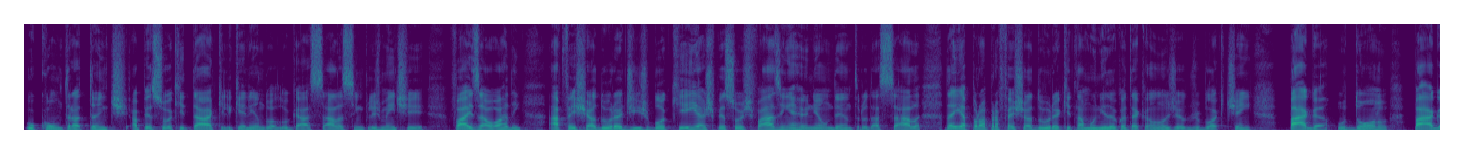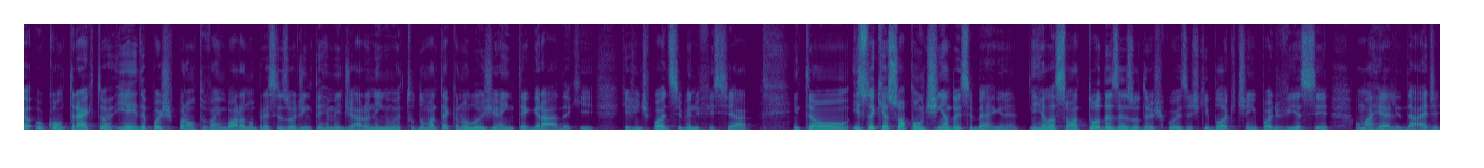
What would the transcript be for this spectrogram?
o contratante, a pessoa que está querendo alugar a sala, simplesmente faz a ordem, a fechadura desbloqueia, as pessoas fazem a reunião dentro da sala, daí a própria fechadura que está munida com a tecnologia de blockchain paga o dono, paga o contractor e aí depois pronto, vai embora, não precisou de intermediário nenhum, é tudo uma tecnologia integrada que, que a gente pode se beneficiar. Então, isso daqui é só a pontinha do iceberg, né? Em relação a todas as outras coisas que blockchain pode vir a ser uma realidade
